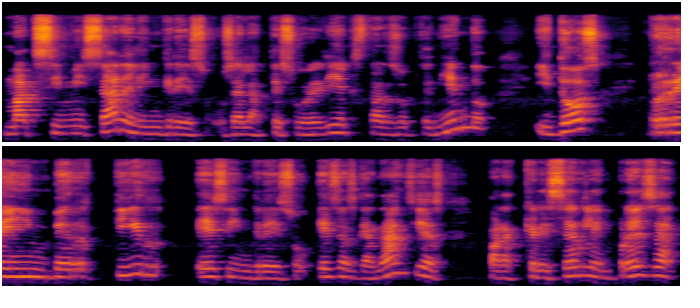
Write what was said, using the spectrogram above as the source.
maximizar el ingreso, o sea, la tesorería que estás obteniendo, y dos, reinvertir ese ingreso, esas ganancias para crecer la empresa,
